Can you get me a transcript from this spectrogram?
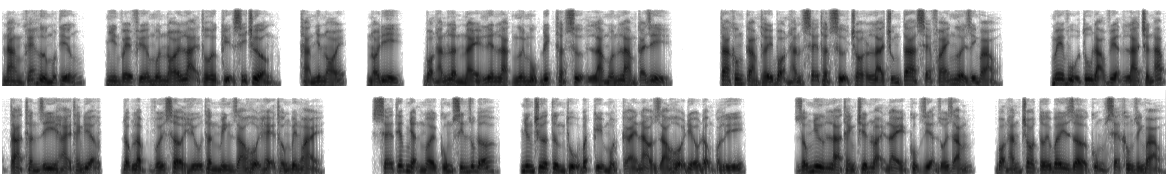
Nàng khẽ hừ một tiếng nhìn về phía muốn nói lại thôi kỵ sĩ trưởng, thản nhiên nói nói đi, bọn hắn lần này liên lạc ngươi mục đích thật sự là muốn làm cái gì? Ta không cảm thấy bọn hắn sẽ thật sự cho là chúng ta sẽ phái người dính vào. Mê vụ tu đạo viện là chấn áp tà thần di hải thánh địa, độc lập với sở hữu thần minh giáo hội hệ thống bên ngoài. Sẽ tiếp nhận mời cùng xin giúp đỡ, nhưng chưa từng thụ bất kỳ một cái nào giáo hội điều động quản lý. Giống như là thánh chiến loại này cục diện rồi dám bọn hắn cho tới bây giờ cũng sẽ không dính vào.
